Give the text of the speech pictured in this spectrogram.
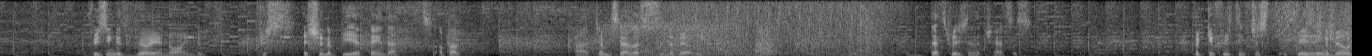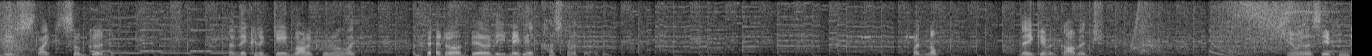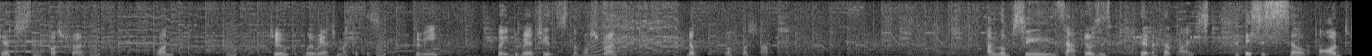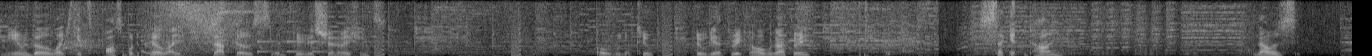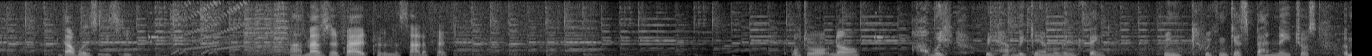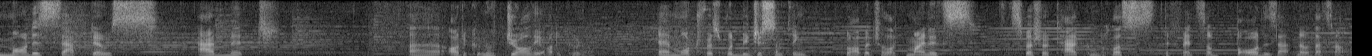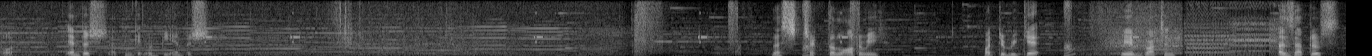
Freezing is very annoying. Just It shouldn't be a thing that's above 10% uh, unless it's an ability. That's raising the chances. But Game Freak just freezing ability is like so good. Like they could have gave Articuno like a better ability, maybe a custom ability. But nope. They give it garbage. Anyway, let's see if we can catch this in the first try. One. Two. Wait, we actually might get this. Three. Wait, do we actually get this in the first try? Nope, of course not. I love seeing Zapdos is paralyzed. It's just so odd to me, even though like it's possible to paralyze Zapdos in previous generations. Oh, we got two. Did we get three? Oh, we got three. Second time. That was... That was easy. Uh, imagine if I had put in the side effect. What do I... No. Oh, we, we have the gambling thing. We can, we can guess bad natures. A modest Zapdos. Admit... Uh, Articuno. Jolly Articuno. And Moltres would be just something garbage, like minus special attack plus defense. So board is that? No, that's not board. Impish? I think it would be impish. Let's check the lottery. What did we get? We have gotten a Zapdos.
